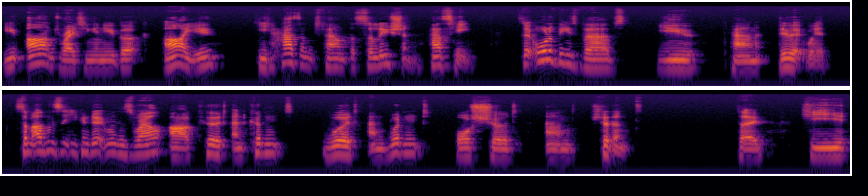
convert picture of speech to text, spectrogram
You aren't writing a new book, are you? He hasn't found the solution, has he? So all of these verbs you can do it with. Some others that you can do it with as well are could and couldn't, would and wouldn't, or should and shouldn't. So he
